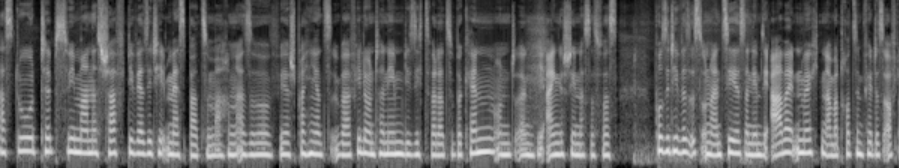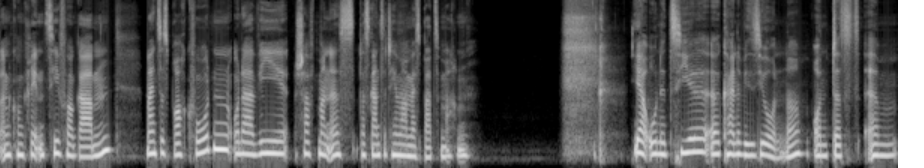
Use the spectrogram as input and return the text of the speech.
Hast du Tipps, wie man es schafft, Diversität messbar zu machen? Also wir sprechen jetzt über viele Unternehmen, die sich zwar dazu bekennen und irgendwie eingestehen, dass das was Positives ist und ein Ziel ist, an dem sie arbeiten möchten, aber trotzdem fehlt es oft an konkreten Zielvorgaben. Meinst du, es braucht Quoten oder wie schafft man es, das ganze Thema messbar zu machen? Ja, ohne Ziel äh, keine Vision, ne? Und das, ähm,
